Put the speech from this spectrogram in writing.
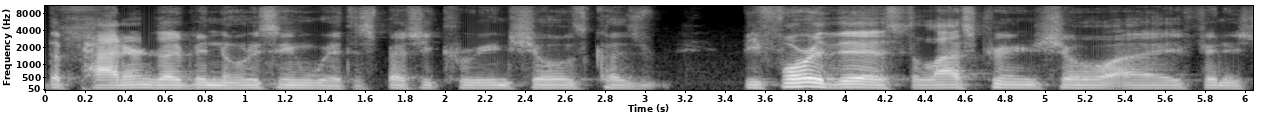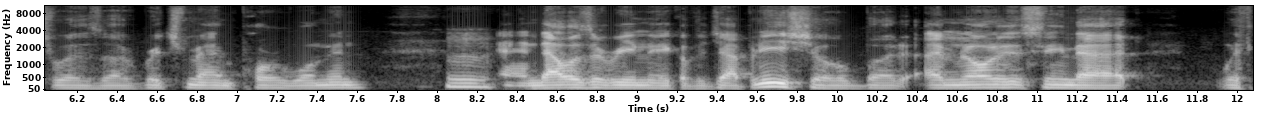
the patterns I've been noticing with especially Korean shows. Because before this, the last Korean show I finished was uh, Rich Man, Poor Woman. Mm. And that was a remake of a Japanese show. But I'm noticing that with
